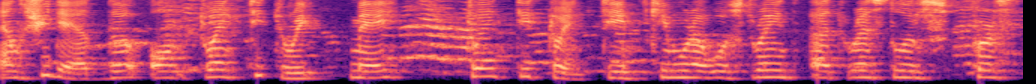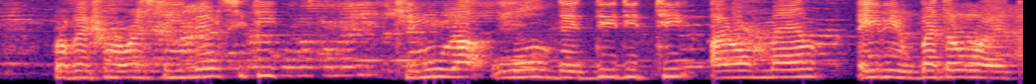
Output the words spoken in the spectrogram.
and she died on 23 May 2020. Kimura was trained at Wrestlers First Professional Wrestling University. Kimura won the DDT Ironman Heavy Metalweight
